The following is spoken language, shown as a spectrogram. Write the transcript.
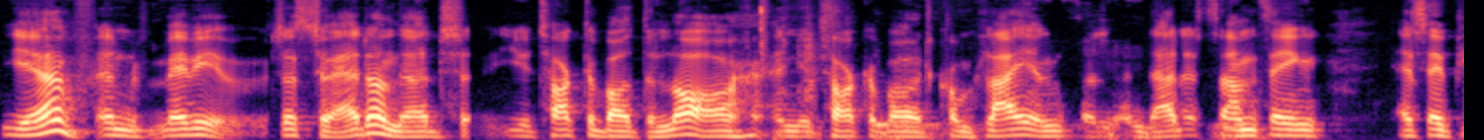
Yeah, and maybe just to add on that, you talked about the law and you talk about compliance, and, and that is something SAP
